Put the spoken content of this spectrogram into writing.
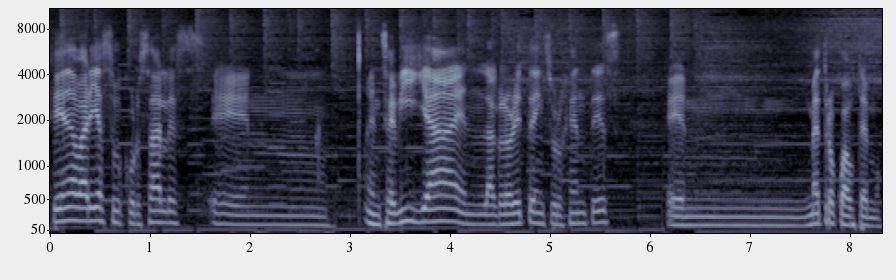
Tiene varias sucursales en, en Sevilla, en la Glorieta de Insurgentes, en Metro Cuauhtémoc.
